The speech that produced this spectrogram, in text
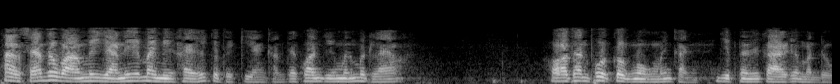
ถ้าแสงสว่างมีอย่างนี้ไม่มีใครเขาจะตะเกียงกัน แต่ความจริงมันมืดแล้ว พอท่านพูดก็งงเหมือนกัน หยิบนาฬิกาขึ้นมาดู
